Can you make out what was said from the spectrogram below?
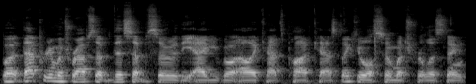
But that pretty much wraps up this episode of the Aggieville Alley Cats podcast. Thank you all so much for listening.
